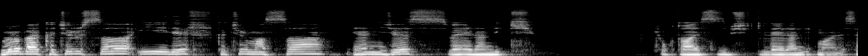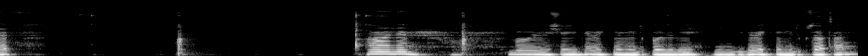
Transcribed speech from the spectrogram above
Vrobel kaçırırsa iyidir. Kaçırmazsa eleneceğiz ve elendik. Çok talihsiz bir şekilde elendik maalesef. Yani böyle bir şey de beklemiyorduk. Böyle bir yenilgi de beklemiyorduk zaten.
